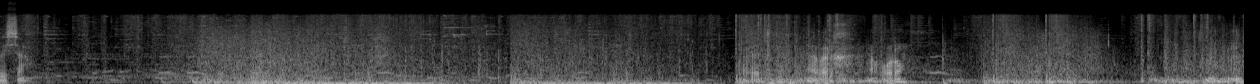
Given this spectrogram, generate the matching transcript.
Не. Вперед, наверх, нагору. Мгм.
